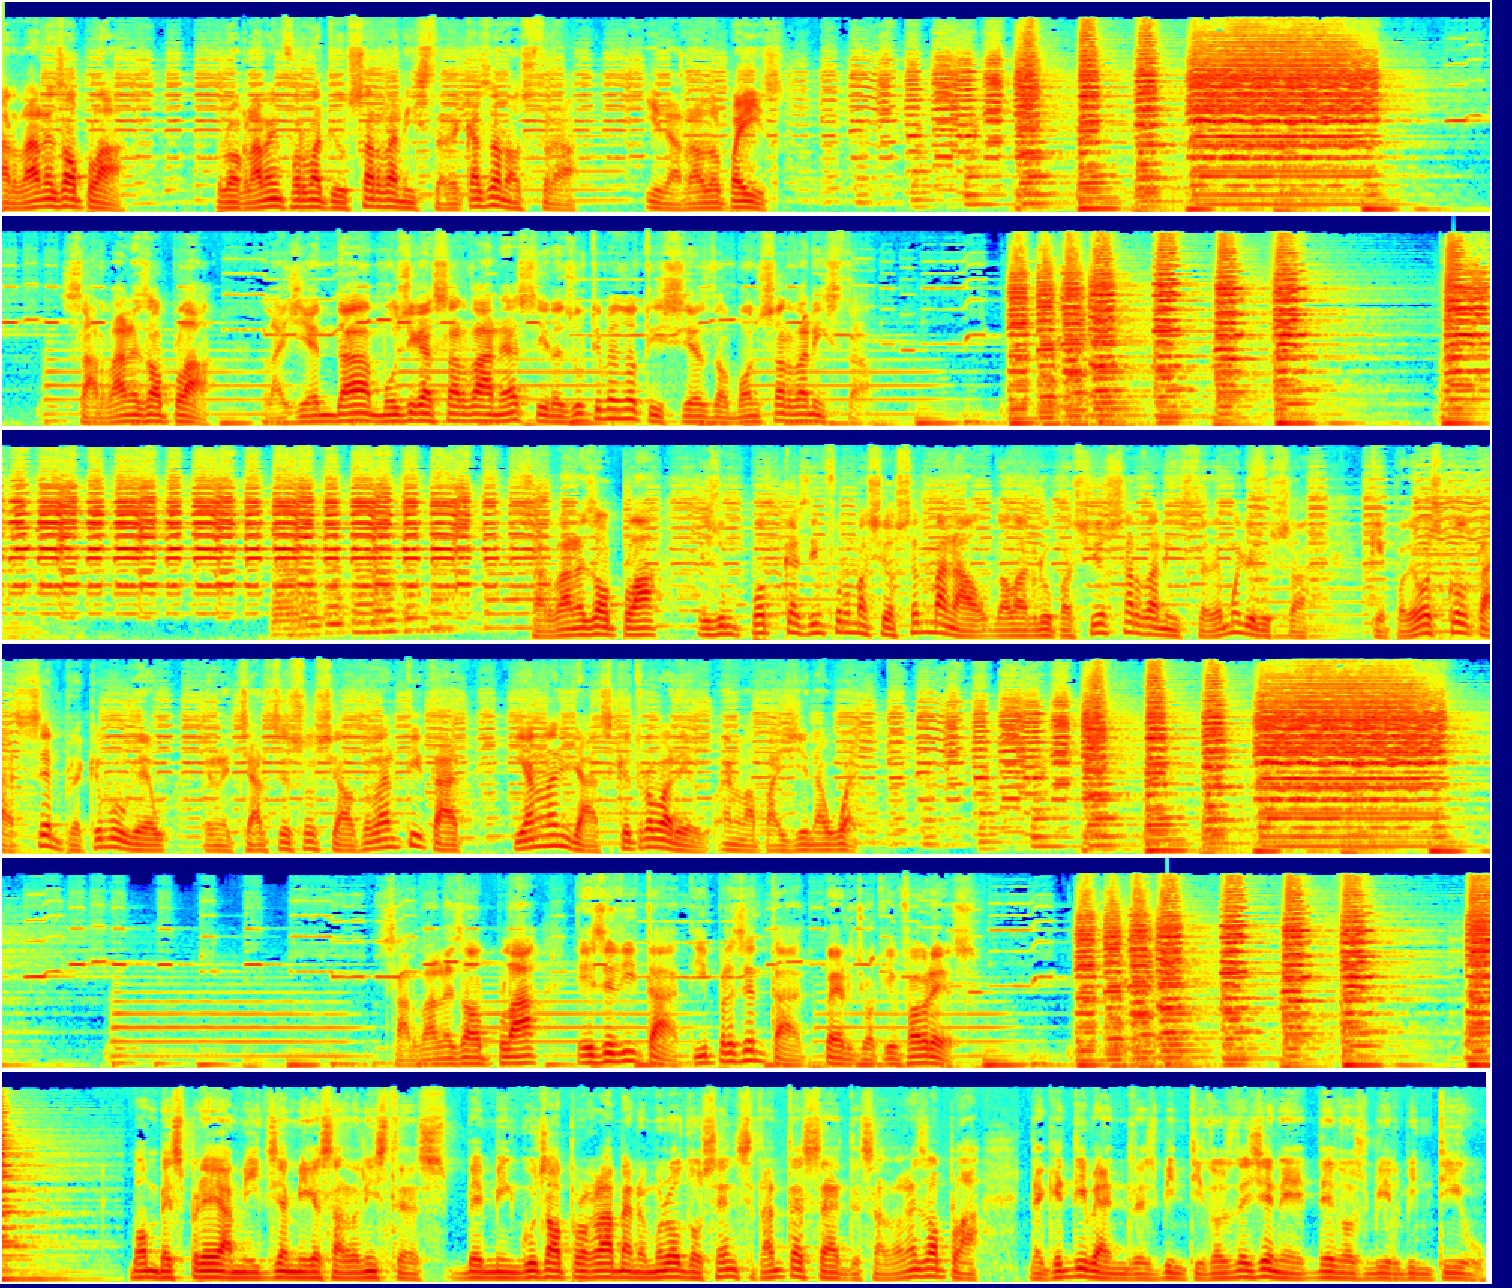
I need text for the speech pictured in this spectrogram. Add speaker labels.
Speaker 1: Sardanes al Pla, programa informatiu sardanista de casa nostra i d'arreu del país. Sardanes al Pla, l'agenda, música sardanes i les últimes notícies del món sardanista. Sardanes al Pla és un podcast d'informació setmanal de l'agrupació sardanista de Mollerussa que podeu escoltar sempre que vulgueu en les xarxes socials de l'entitat i en l'enllaç que trobareu en la pàgina web. Sardanes al Pla és editat i presentat per Joaquim Fabrés. Bon vespre, amics i amigues sardanistes. Benvinguts al programa número 277 de Sardanes al Pla d'aquest divendres 22 de gener de 2021.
